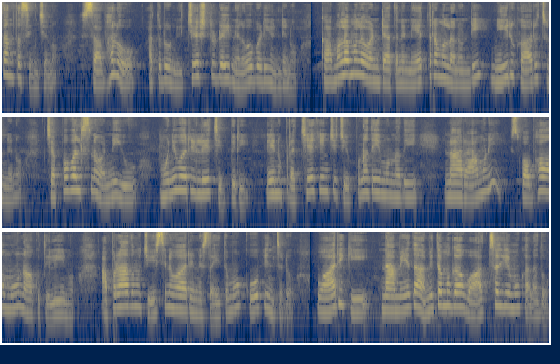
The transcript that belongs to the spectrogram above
సంతసించెను. సభలో అతడు నిశ్చేష్టుడై నిలవబడి ఉండెను. కమలముల వంటి అతని నేత్రముల నుండి నీరు కారుచుండెను. చెప్పవలసినవన్నీయు మునివరులే చెప్పిరి. నేను ప్రత్యేకించి చెప్పునదేమున్నది? నా రాముని స్వభావము నాకు తెలియను. అపరాధము చేసిన వారిని సైతము కోపించడు. వారికి నా మీద అమితముగా వాత్సల్యము కలదు.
